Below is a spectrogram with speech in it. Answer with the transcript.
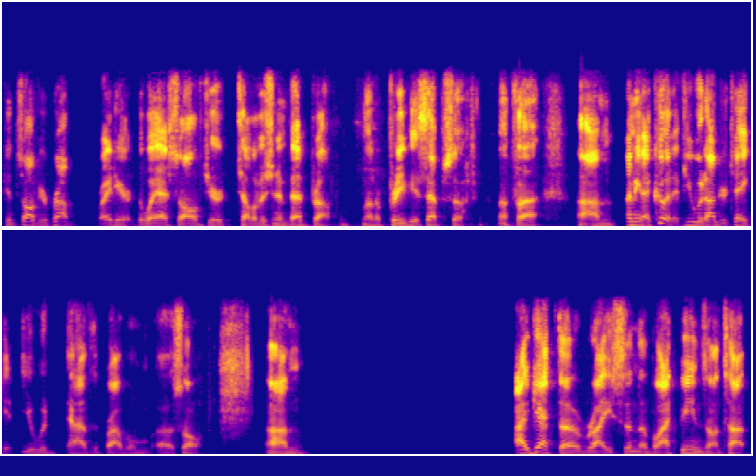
can solve your problem right here. The way I solved your television in bed problem on a previous episode of. Uh, um, I mean, I could if you would undertake it, you would have the problem uh, solved. Um, I get the rice and the black beans on top.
